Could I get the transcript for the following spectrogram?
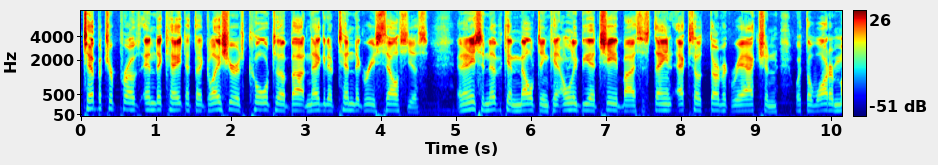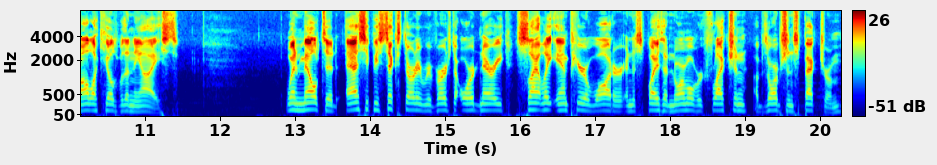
Temperature probes indicate that the glacier is cooled to about negative 10 degrees Celsius, and any significant melting can only be achieved by a sustained exothermic reaction with the water molecules within the ice. When melted, SCP-630 reverts to ordinary, slightly impure water and displays a normal reflection-absorption spectrum.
